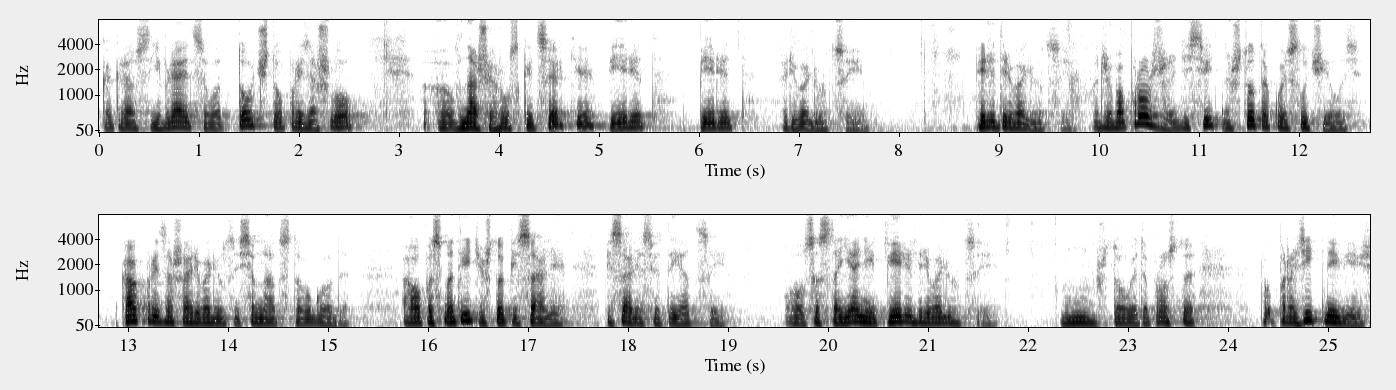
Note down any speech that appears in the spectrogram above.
как раз является вот то, что произошло э, в нашей русской церкви перед, перед революцией. Перед революцией. Вот же вопрос же, действительно, что такое случилось? Как произошла революция 17 года? А вы посмотрите, что писали, писали святые отцы – о состоянии перед революцией. Что это просто поразительная вещь.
